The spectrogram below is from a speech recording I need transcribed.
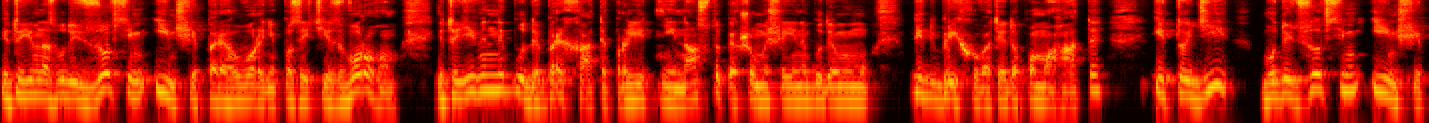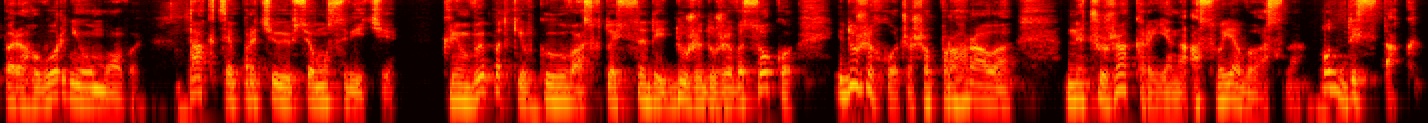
І тоді в нас будуть зовсім інші переговорні позиції з ворогом, і тоді він не буде брехати про літній наступ, якщо ми ще й не будемо йому підбріхувати і допомагати. І тоді будуть зовсім інші переговорні умови. Так це працює в цьому світі. Крім випадків, коли у вас хтось сидить дуже дуже високо і дуже хоче, щоб програла не чужа країна, а своя власна. От десь так.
